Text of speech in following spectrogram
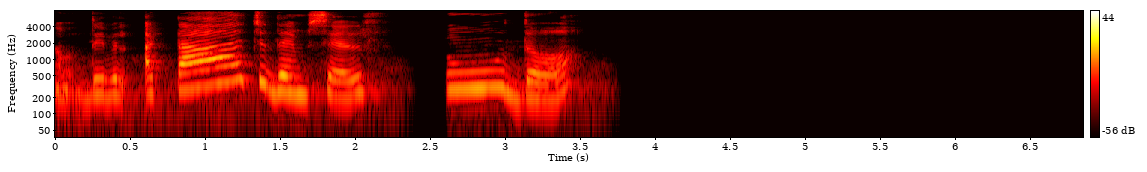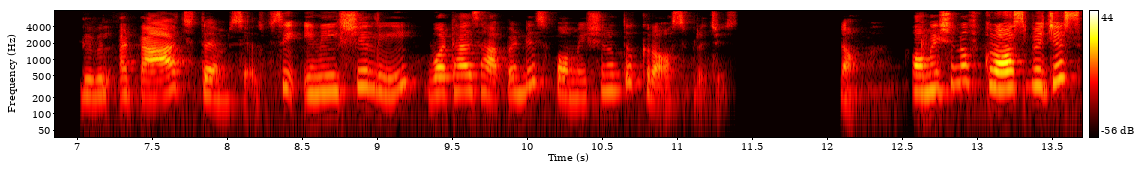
now they will attach themselves to the, they will attach themselves. See initially what has happened is formation of the cross bridges. Now Formation of cross bridges,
